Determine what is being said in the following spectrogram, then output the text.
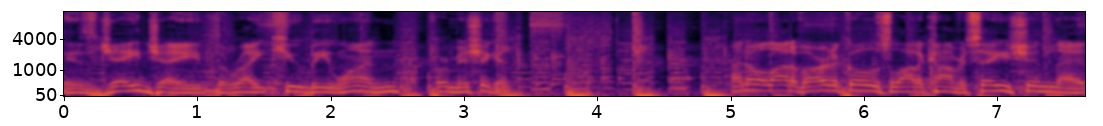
is JJ the right QB1 for Michigan? I know a lot of articles, a lot of conversation that,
